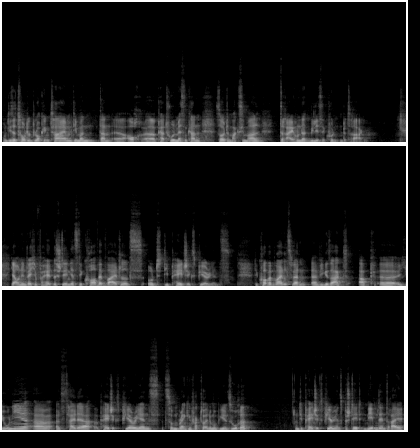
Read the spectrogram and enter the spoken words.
Und diese Total Blocking Time, die man dann äh, auch äh, per Tool messen kann, sollte maximal 300 Millisekunden betragen. Ja, und in welchem Verhältnis stehen jetzt die Core Web Vitals und die Page Experience? Die Core Web Vitals werden, äh, wie gesagt, ab äh, Juni äh, als Teil der Page Experience zum Ranking-Faktor in der mobilen Suche. Und die Page Experience besteht neben den drei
